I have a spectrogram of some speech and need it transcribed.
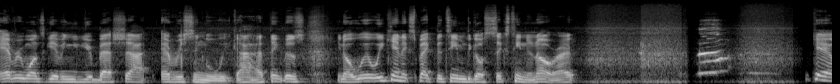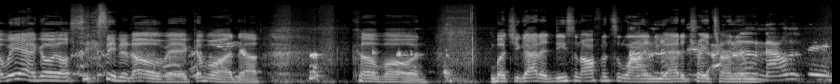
everyone's giving you your best shot every single week. I, I think there's you know we, we can't expect the team to go 16 and 0, right? Yeah, we gotta go 16 and 0, man. Come on now, come on. But you got a decent offensive line. You added. Trai I don't know, Turner. now that they.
